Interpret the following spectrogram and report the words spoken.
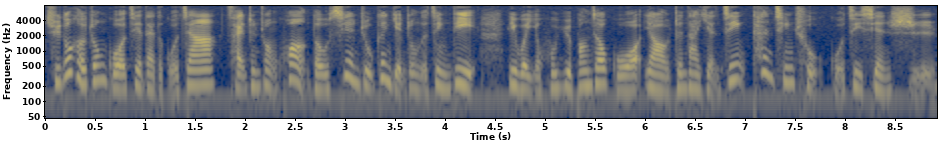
许多和中国借贷的国家财政状况都陷入更严重的境地。地委也呼吁邦交国要睁大眼睛看清楚国际现实。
